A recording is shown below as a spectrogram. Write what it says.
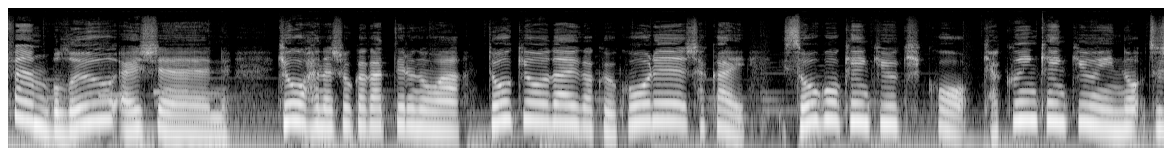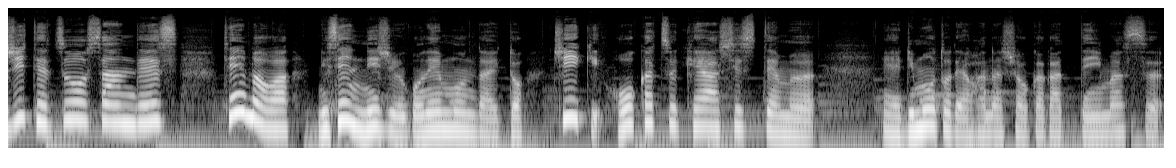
東京フェンブルーエーシャン今日お話を伺っているのは東京大学高齢社会総合研究機構客員研究員の辻哲夫さんです。テーマは2025年問題と地域包括ケアシステム、えリモートでお話を伺っています。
